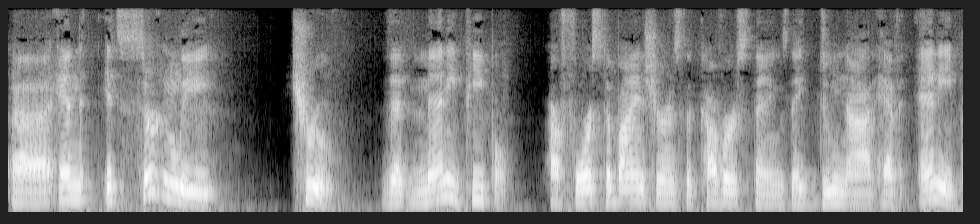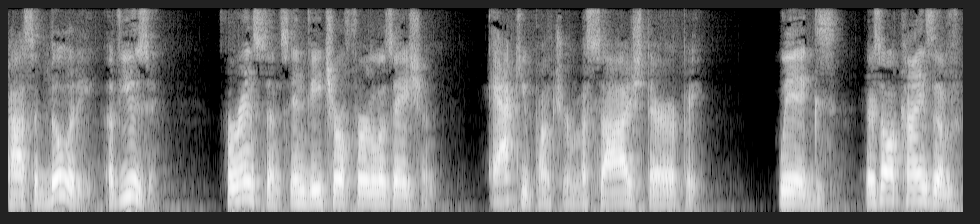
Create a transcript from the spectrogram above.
Uh, and it's certainly true that many people are forced to buy insurance that covers things they do not have any possibility of using. For instance, in vitro fertilization, acupuncture, massage therapy, wigs. There's all kinds of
